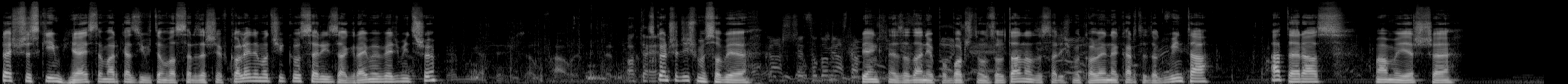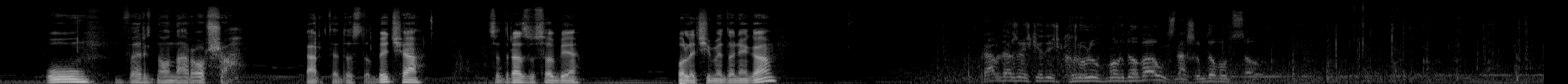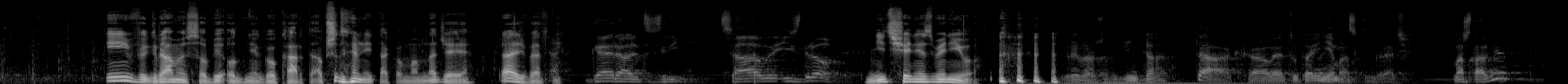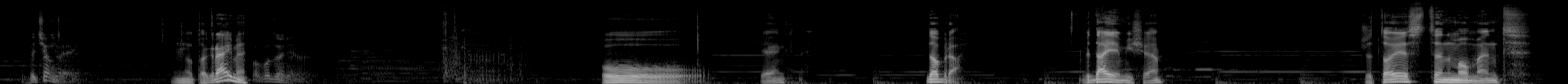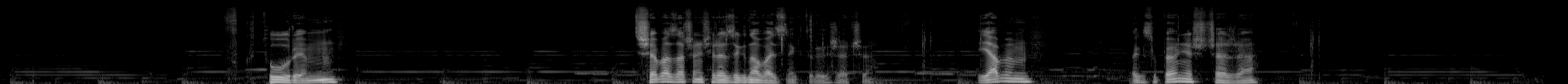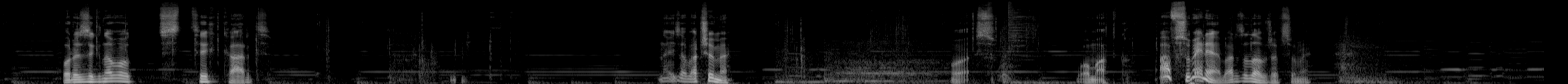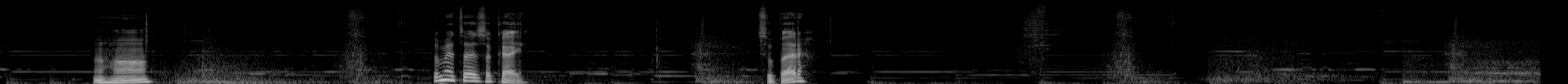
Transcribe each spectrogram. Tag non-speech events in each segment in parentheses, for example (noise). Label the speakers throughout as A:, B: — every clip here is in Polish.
A: Cześć wszystkim, ja jestem Arkaz i witam was serdecznie w kolejnym odcinku serii Zagrajmy Wiedźmi 3. Skończyliśmy sobie piękne zadanie poboczne u Zoltana, dostaliśmy kolejne karty do Gwinta, a teraz mamy jeszcze u Vernona Rosza kartę do zdobycia, więc od razu sobie polecimy do niego.
B: Prawda, żeś kiedyś królów mordował z naszym dowódcą?
A: I wygramy sobie od niego kartę, a przynajmniej taką mam nadzieję. Cześć Werni.
C: Geralt z Rivi, cały i zdrowy.
A: Nic się nie zmieniło. (laughs)
D: Grywasz w gwinta?
C: Tak, ale tutaj nie ma z kim grać. Masz talię? Wyciągaj.
A: No to grajmy.
D: Powodzenia.
A: Uuu, piękne. Dobra. Wydaje mi się, że to jest ten moment, którym trzeba zacząć rezygnować z niektórych rzeczy. Ja bym, tak zupełnie szczerze, porezygnował z tych kart. No i zobaczymy. O Jezu. O matko. A w sumie nie, bardzo dobrze w sumie. Aha. W sumie to jest ok. Super.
